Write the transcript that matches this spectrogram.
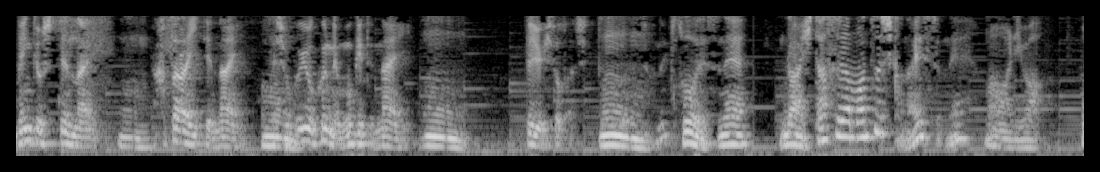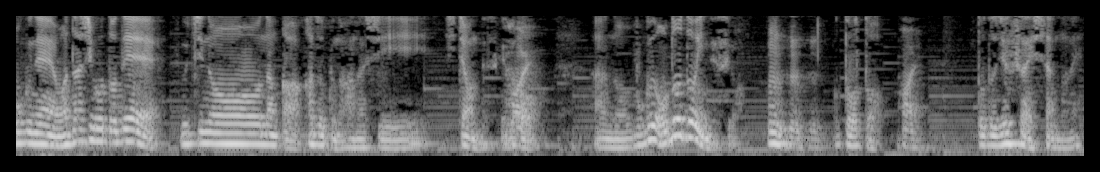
まあ、勉強してない、うん。働いてない、でうん職業訓練も受けてないうん。っていう人たちってうんことですよね。そうですね。だからひたすら待つしかないですよね、周りは。僕ね、私事で、うちのなんか家族の話しちゃうんですけど、はいあの、僕弟いいんですよ。うん、うん、弟。うん。はい。弟10歳下のね。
